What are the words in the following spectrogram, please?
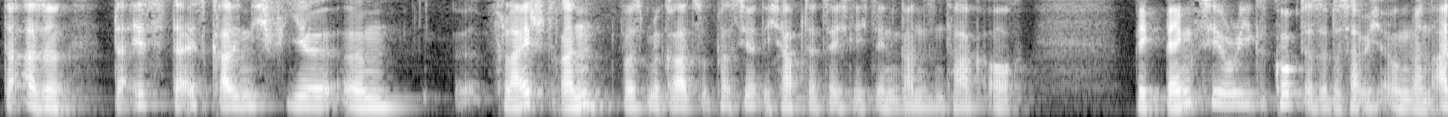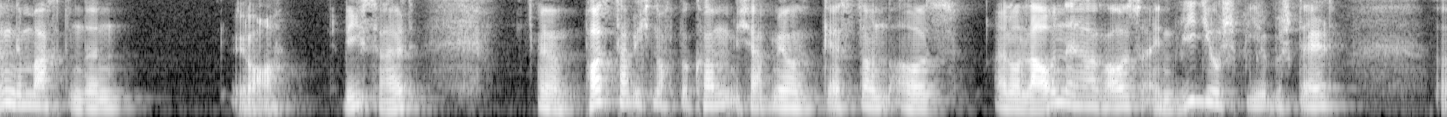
da, also da ist, da ist gerade nicht viel ähm, Fleisch dran, was mir gerade so passiert. Ich habe tatsächlich den ganzen Tag auch Big Bang Theory geguckt. Also das habe ich irgendwann angemacht und dann, ja, lief es halt. Äh, Post habe ich noch bekommen. Ich habe mir gestern aus einer Laune heraus ein Videospiel bestellt. Äh,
